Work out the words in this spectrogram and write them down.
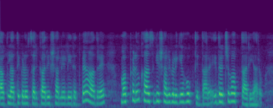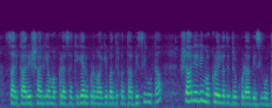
ದಾಖಲಾತಿಗಳು ಸರ್ಕಾರಿ ಶಾಲೆಯಲ್ಲಿ ಇರುತ್ತವೆ, ಆದರೆ ಮಕ್ಕಳು ಖಾಸಗಿ ಶಾಲೆಗಳಿಗೆ ಹೋಗ್ತಿದ್ದಾರೆ. ಇದರ ಜವಾಬ್ದಾರಿ ಯಾರು? ಸರ್ಕಾರಿ ಶಾಲೆಯ ಮಕ್ಕಳ ಸಂಖ್ಯೆಗೆ ಅನುಗುಣವಾಗಿ ಬಂದಿರುವಂತಹ ಬಿಸಿ ಊಟ ಶಾಲೆಯಲ್ಲಿ ಮಕ್ಕಳು ಇಲ್ಲದಿದ್ದರೂ ಕೂಡ ಬಿಸಿ ಊಟ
